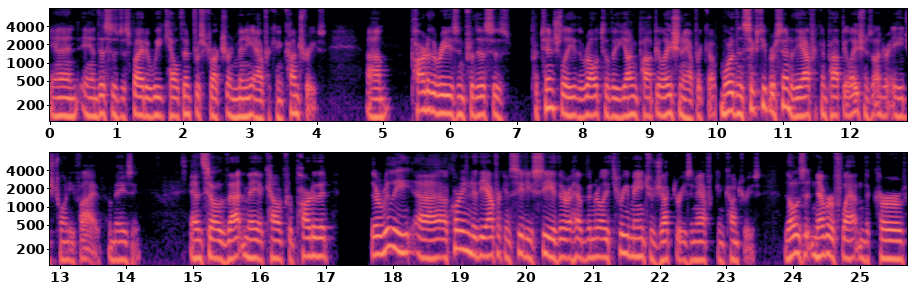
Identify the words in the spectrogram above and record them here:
and and this is despite a weak health infrastructure in many African countries. Um, part of the reason for this is potentially the relatively young population in Africa. More than 60% of the African population is under age 25. Amazing. And so that may account for part of it. There really, uh, according to the African CDC, there have been really three main trajectories in African countries. Those that never flattened the curve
